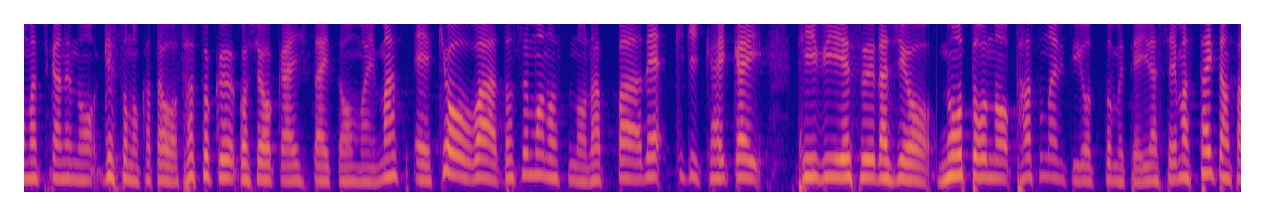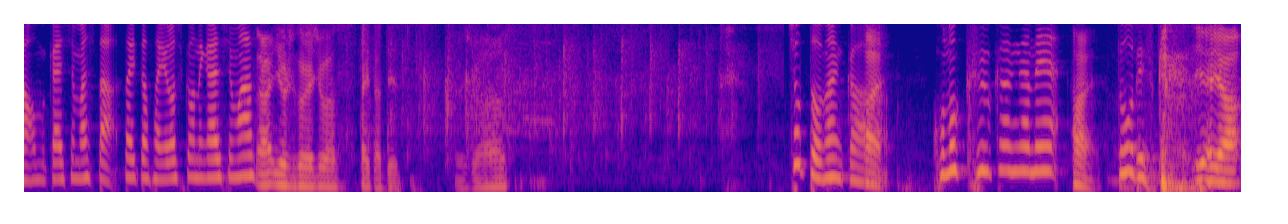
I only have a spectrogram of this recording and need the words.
お待ちかねのゲストの方を早速ご紹介したいと思います。えー今日はドスモノスのラッパーで危機開会 TBS ラジオ納刀のパーソナリティを務めていらっしゃいますタイタンさんをお迎えしました。タイタンさんよろしくお願いします。あ、よろしくお願いします。タイタンです。お願いします。ちょっとなんか、はいこの空間がねはどうですか？い。いやいや、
